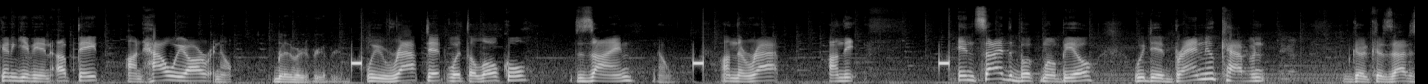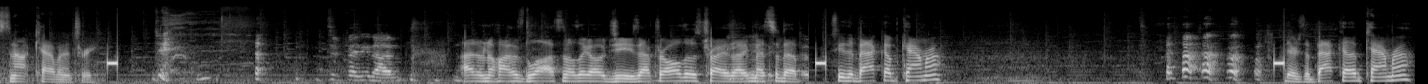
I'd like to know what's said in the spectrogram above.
Gonna give you an update on how we are, no. We wrapped it with the local design, no, on the wrap, on the, inside the bookmobile, we did brand new cabin, good, because that is not cabinetry. Depending on. I don't know, I was lost and I was like, oh geez, after all those tries, I messed it up. See the backup camera? There's a backup camera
